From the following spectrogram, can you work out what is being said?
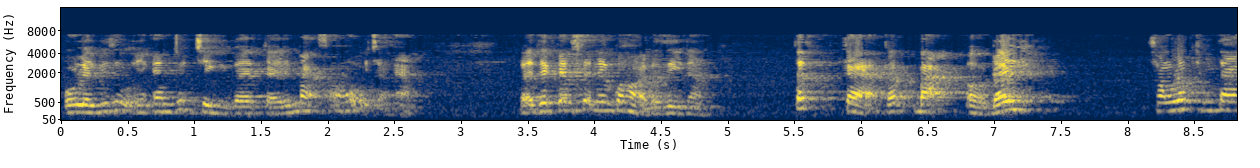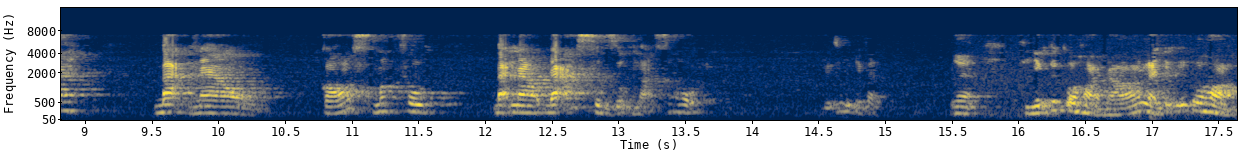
cô lấy ví dụ như các em thuyết trình về cái mạng xã hội chẳng hạn. Vậy thì các em sẽ nêu câu hỏi là gì nào? Tất cả các bạn ở đây, trong lớp chúng ta bạn nào có smartphone, bạn nào đã sử dụng mạng xã hội? Ví dụ như vậy. Nha. Thì những cái câu hỏi đó là những cái câu hỏi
